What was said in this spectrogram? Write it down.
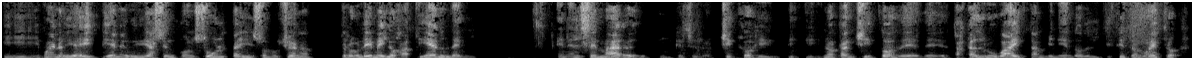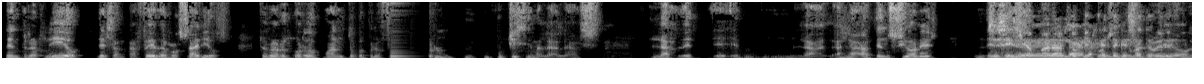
Y bueno, y ahí vienen y hacen consulta y solucionan problemas y los atienden. En el CEMAR, que los chicos y, no tan chicos, de, hasta de Uruguay, están viniendo del distrito nuestro, de Entre Ríos, de Santa Fe, de Rosario, yo no recuerdo cuánto, pero fueron muchísimas las, las, eh, eh, las, atenciones de ese aparato la, que, gente que se ha atendido.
